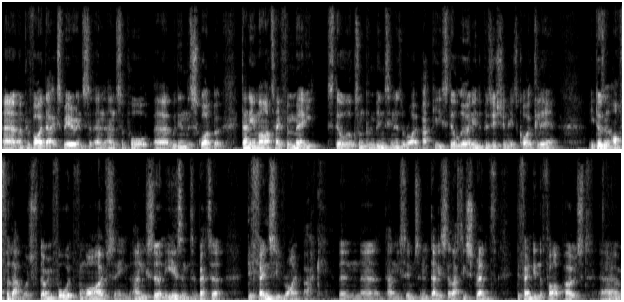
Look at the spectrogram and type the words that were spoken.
uh, and provide that experience and, and support uh, within the squad. But Danny Amartey, for me, still looks unconvincing as a right back. He's still learning the position, it's quite clear. He doesn't offer that much going forward from what I've seen, and he certainly isn't a better defensive right back than uh, Danny Simpson. Who Danny that's his strength defending the far post, um, yeah.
